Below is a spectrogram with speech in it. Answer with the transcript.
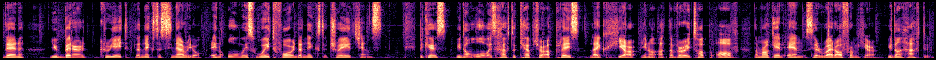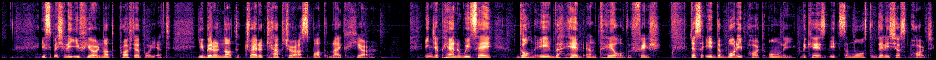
then you better create the next scenario and always wait for the next trade chance. Because you don't always have to capture a place like here, you know, at the very top of the market and sell right off from here. You don't have to especially if you are not profitable yet. You better not try to capture a spot like here. In Japan, we say, don't eat the head and tail of the fish. Just eat the body part only because it's the most delicious part.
